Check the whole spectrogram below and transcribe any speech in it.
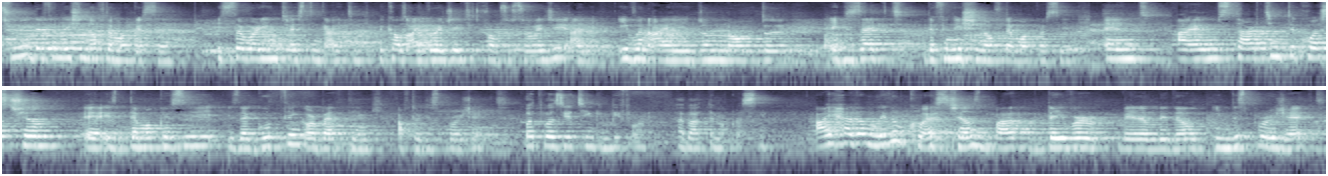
true definition of democracy. It's a very interesting, I think, because I graduated from sociology. I even I don't know the exact definition of democracy, and I'm starting to question: Uh, is democracy is a good thing or bad thing after this project? What was you thinking before about democracy? I had a little questions, but they were very little in this project.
